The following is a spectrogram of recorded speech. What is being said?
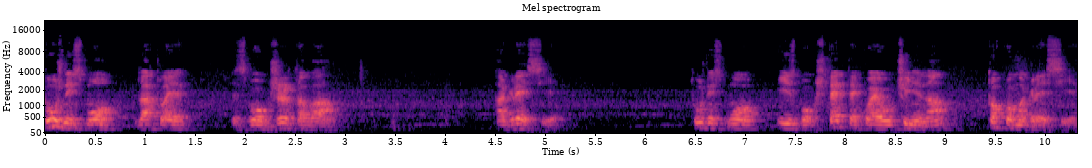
tužni smo, dakle, zbog žrtava agresije. Tužni smo i zbog štete koja je učinjena tokom agresije.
